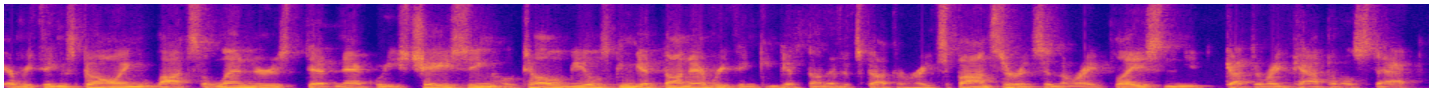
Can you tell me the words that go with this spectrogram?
everything's going, lots of lenders, debt and equities chasing, hotel deals can get done, everything can get done if it's got the right sponsor, it's in the right place, and you've got the right capital stack.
